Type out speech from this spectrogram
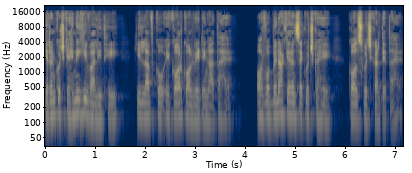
किरण कुछ कहने ही वाली थी कि लव को एक और कॉल वेटिंग आता है, और वो बिना किरण से कुछ कहे कॉल स्विच कर देता है।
